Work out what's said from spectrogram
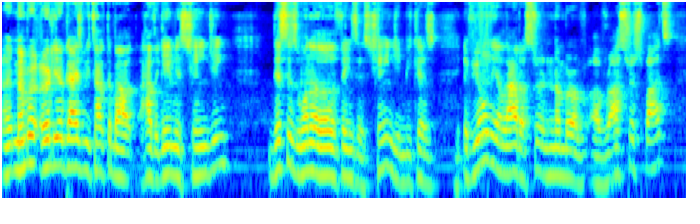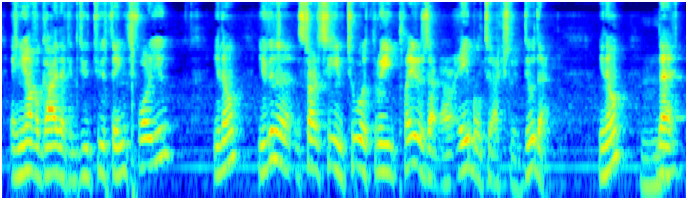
I remember earlier, guys, we talked about how the game is changing. This is one of the other things that's changing because if you only allowed a certain number of, of roster spots and you have a guy that can do two things for you, you know, you're gonna start seeing two or three players that are able to actually do that. You know, that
